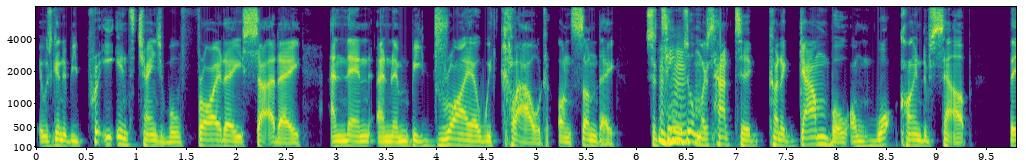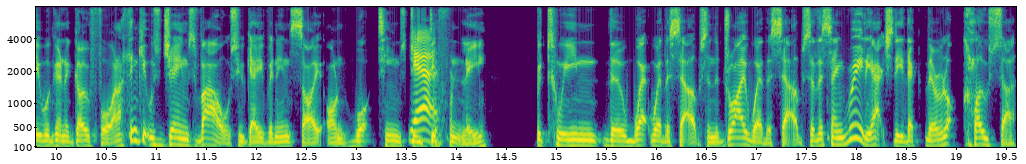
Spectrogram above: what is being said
it was going to be pretty interchangeable Friday, Saturday, and then and then be drier with cloud on Sunday. So teams mm-hmm. almost had to kind of gamble on what kind of setup they were going to go for. And I think it was James Vowles who gave an insight on what teams do yeah. differently between the wet weather setups and the dry weather setups. So they're saying really, actually, they're, they're a lot closer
